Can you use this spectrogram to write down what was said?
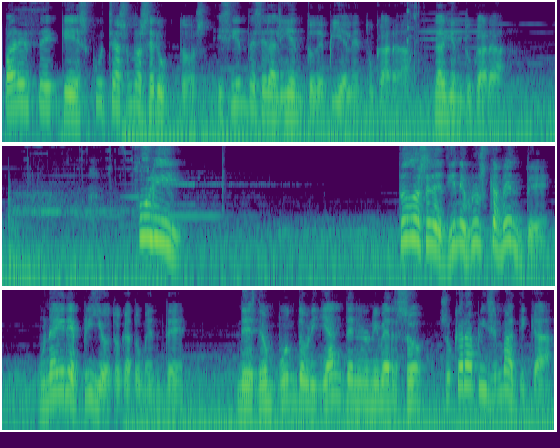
parece que escuchas unos eructos y sientes el aliento de piel en tu cara, de alguien en tu cara. ¡Fuli! Todo se detiene bruscamente. Un aire frío toca tu mente. Desde un punto brillante en el universo, su cara prismática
